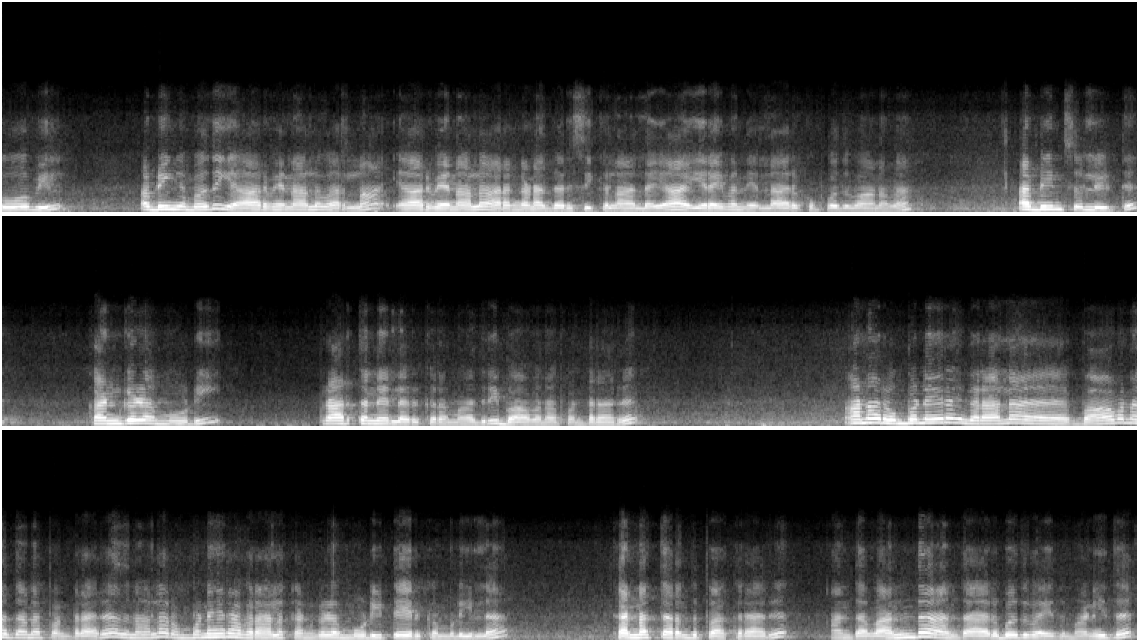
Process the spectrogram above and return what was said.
கோவில். அப்படிங்கும்போது யார் வேணாலும் வரலாம். யார் வேணாலும் அரங்கனை தரிசிக்கலாம் இல்லையா? இறைவன் எல்லாருக்கும் பொதுவானவன் அப்படின்னு சொல்லிட்டு கண்களை மூடி பிரார்த்தனையில் இருக்கிற மாதிரி பாவனை பண்ணுறாரு ஆனால் ரொம்ப நேரம் இவரால் பாவனை தானே பண்ணுறாரு அதனால் ரொம்ப நேரம் அவரால் கண்களை மூடிட்டே இருக்க முடியல. கண்ணை திறந்து பார்க்குறாரு. அந்த வந்த அந்த அறுபது வயது மனிதர்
